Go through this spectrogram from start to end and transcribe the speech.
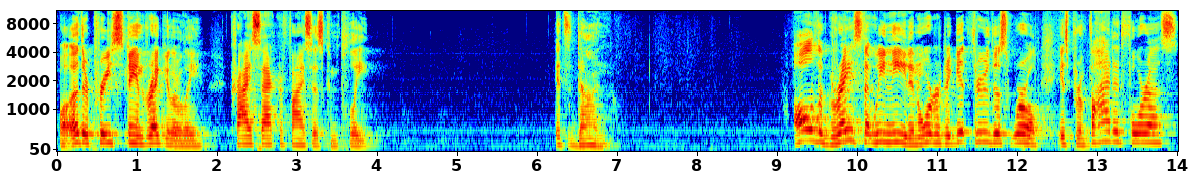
While other priests stand regularly, Christ's sacrifice is complete. It's done. All the grace that we need in order to get through this world is provided for us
